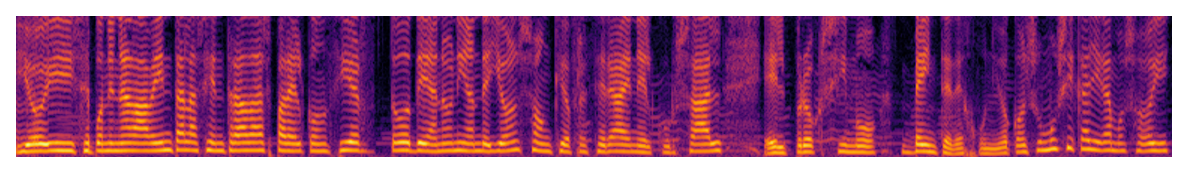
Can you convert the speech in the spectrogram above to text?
Y hoy se ponen a la venta las entradas para el concierto de Anonian de Johnson que ofrecerá en el Cursal el próximo 20 de junio. Con su música llegamos hoy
